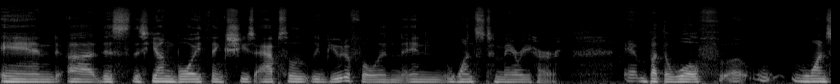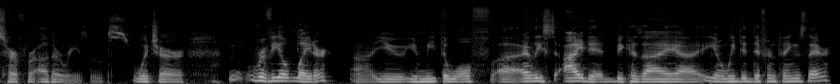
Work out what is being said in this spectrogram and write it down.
And uh, this this young boy thinks she's absolutely beautiful and, and wants to marry her but the wolf uh, wants her for other reasons, which are revealed later. Uh, you you meet the wolf. Uh, at least I did because I you know we did different things there.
